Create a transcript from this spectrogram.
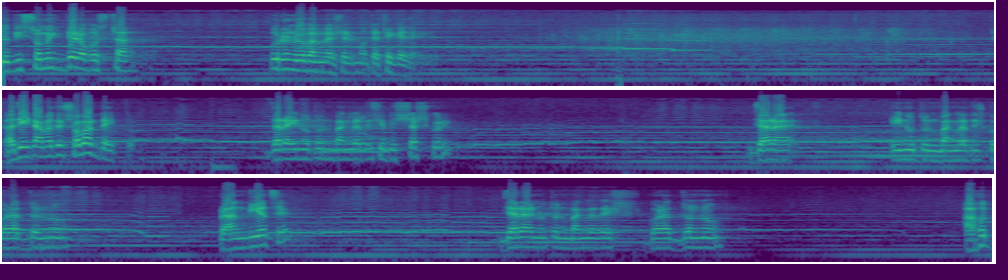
যদি শ্রমিকদের অবস্থা পুরনো বাংলাদেশের মধ্যে থেকে যায়। কাজে এটা আমাদের সবার দায়িত্ব। যারা এই নতুন বাংলাদেশে বিশ্বাস করি, যারা এই নতুন বাংলাদেশ করার জন্য প্রাণ দিয়েছে, যারা নতুন বাংলাদেশ গড়ার জন্য আহত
